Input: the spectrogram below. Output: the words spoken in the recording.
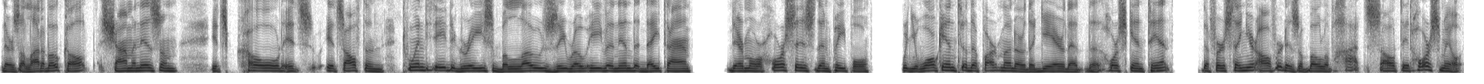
There's a lot of occult shamanism. It's cold. It's it's often 20 degrees below zero even in the daytime. There are more horses than people. When you walk into the apartment or the ger, that the horse-skin tent, the first thing you're offered is a bowl of hot salted horse milk.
